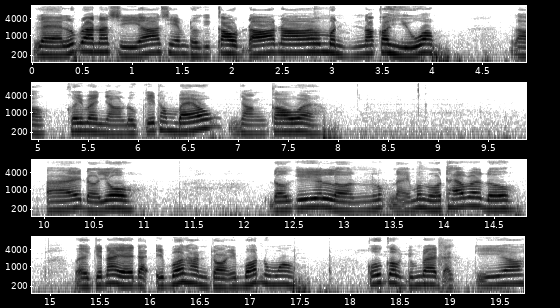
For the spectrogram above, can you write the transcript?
Là lúc đó nó sẽ xem thử cái câu đó nó mình nó có hiểu không? Là khi mà nhận được cái thông báo nhận câu à. Đấy đợi vô. Đợi cái lệnh lúc nãy mới nữa tháo ra được. Vậy cái này đặt input thành tròn input đúng không? Cuối cùng chúng ta đặt cái ờ,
